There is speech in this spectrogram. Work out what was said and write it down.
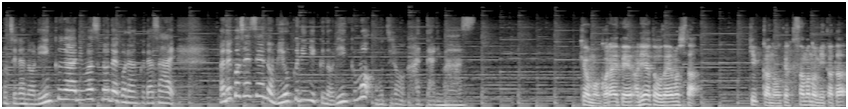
こちらのリンクがありますのでご覧ください。金子先生の美容クリニックのリンクももちろん貼ってあります。今日もご来店ありがとうございました。キッカのお客様の味方、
